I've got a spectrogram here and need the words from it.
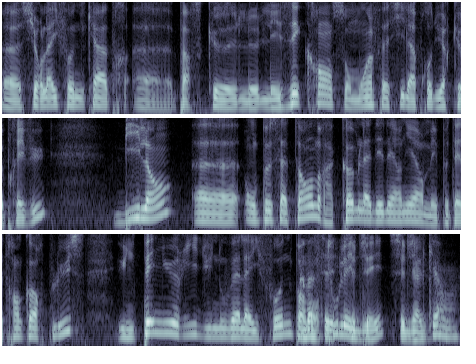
euh, sur l'iPhone 4 euh, parce que le- les écrans sont moins faciles à produire que prévu. Bilan, euh, on peut s'attendre à, comme l'année dernière, mais peut-être encore plus, une pénurie du nouvel iPhone pendant Ah bah, tout c'est l'été. C'est déjà le cas. hein.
